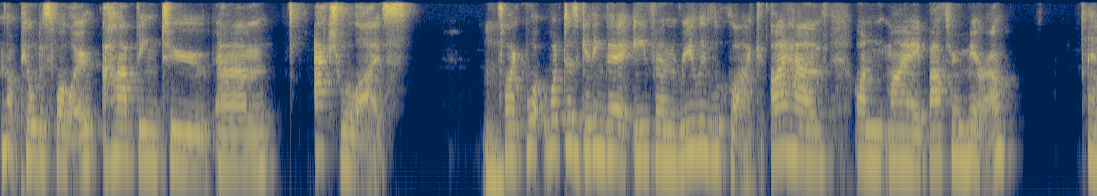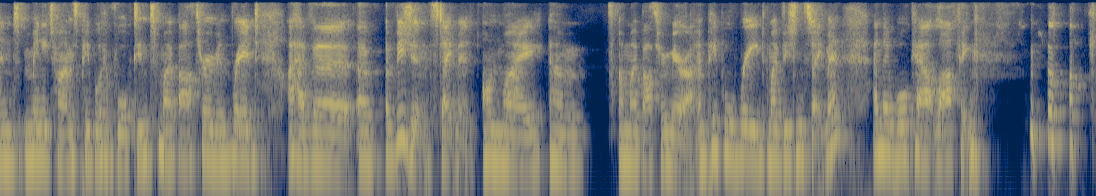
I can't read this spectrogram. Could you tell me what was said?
not pill to swallow a hard thing to um, actualize mm. it's like what what does getting there even really look like i have on my bathroom mirror and many times people have walked into my bathroom and read I have a, a, a vision statement on my um, on my bathroom mirror, and people read my vision statement and they walk out laughing. like,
